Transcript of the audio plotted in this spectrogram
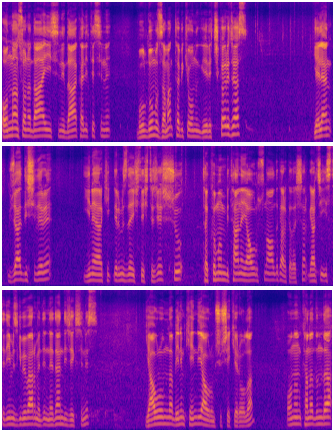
Ondan sonra daha iyisini, daha kalitesini bulduğumuz zaman tabii ki onu geri çıkaracağız. Gelen güzel dişileri yine erkeklerimizle eşleştireceğiz. Şu takımın bir tane yavrusunu aldık arkadaşlar. Gerçi istediğimiz gibi vermedi. Neden diyeceksiniz? Yavrum da benim kendi yavrum şu şekeri olan. Onun kanadında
